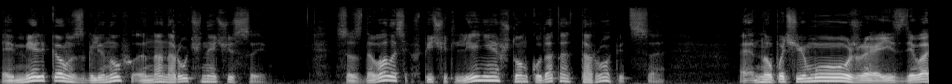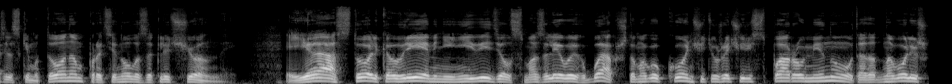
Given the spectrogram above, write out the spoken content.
мельком взглянув на наручные часы. Создавалось впечатление, что он куда-то торопится. «Ну почему же?» — издевательским тоном протянул заключенный. Я столько времени не видел смазливых баб, что могу кончить уже через пару минут от одного лишь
